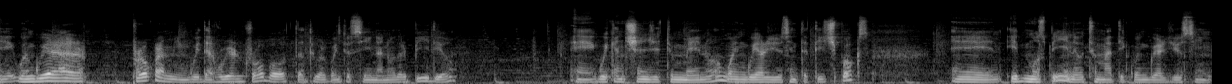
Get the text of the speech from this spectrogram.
Uh, when we are programming with a real robot that we're going to see in another video, uh, we can change it to manual when we are using the teach box. And it must be in automatic when we are using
